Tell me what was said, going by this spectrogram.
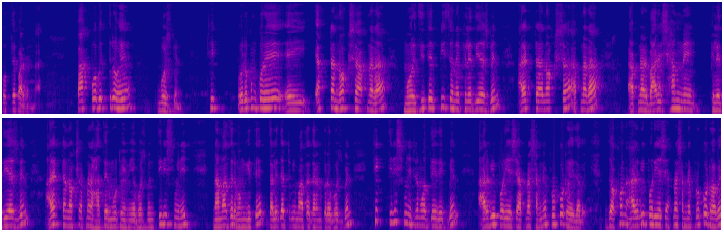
করতে পারবেন না। পাক পবিত্র হয়ে বসবেন। ঠিক ওইরকম করে এই একটা নকশা আপনারা মসজিদের পিছনে ফেলে দিয়ে আসবেন। আরেকটা নকশা আপনারা আপনার বাড়ির সামনে ফেলে দিয়ে আসবেন। আরেকটা নকশা আপনার হাতের মুঠোয় নিয়ে বসবেন। তিরিশ মিনিট নামাজের ভঙ্গিতে জালিদার টুপি মাথায় ধারণ করে বসবেন। ঠিক তিরিশ মিনিটের মধ্যেই দেখবেন আরবি পড়ি এসে আপনার সামনে প্রকট হয়ে যাবে। যখন আরবি পড়ি এসে আপনার সামনে প্রকট হবে,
